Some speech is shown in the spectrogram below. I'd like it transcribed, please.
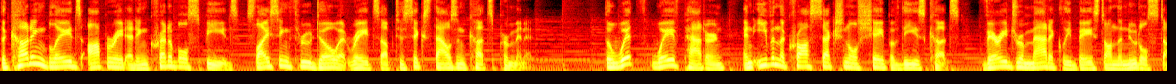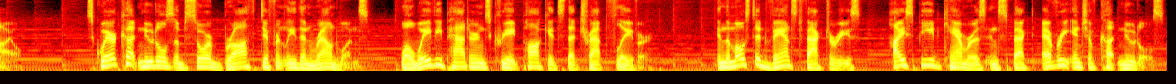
The cutting blades operate at incredible speeds, slicing through dough at rates up to 6,000 cuts per minute. The width, wave pattern, and even the cross-sectional shape of these cuts vary dramatically based on the noodle style. Square-cut noodles absorb broth differently than round ones, while wavy patterns create pockets that trap flavor. In the most advanced factories, high-speed cameras inspect every inch of cut noodles,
